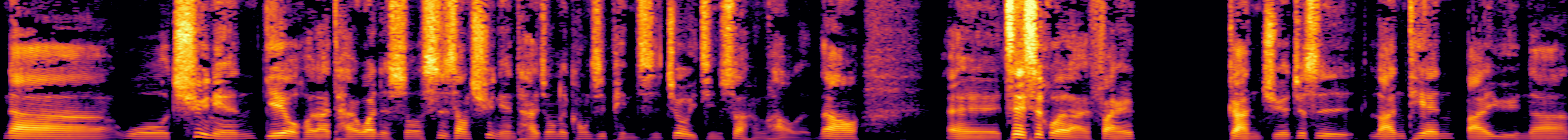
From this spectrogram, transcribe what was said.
那我去年也有回来台湾的时候，事实上去年台中的空气品质就已经算很好了。然后，诶，这次回来反而。感觉就是蓝天白云啊，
